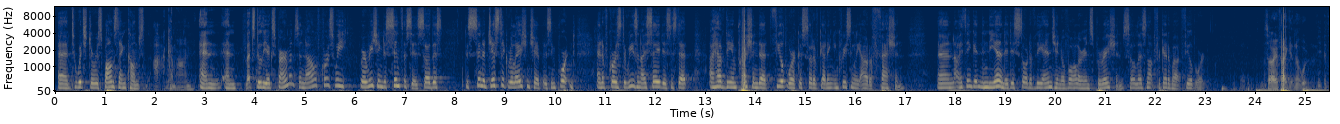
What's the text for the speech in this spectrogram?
And to which the response then comes, ah, come on, and, and let's do the experiments. And now, of course, we, we're reaching the synthesis. So this, this synergistic relationship is important. And of course, the reason I say this is that I have the impression that fieldwork is sort of getting increasingly out of fashion. And I think in, in the end, it is sort of the engine of all our inspiration. So let's not forget about fieldwork. Sorry if I get. No,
